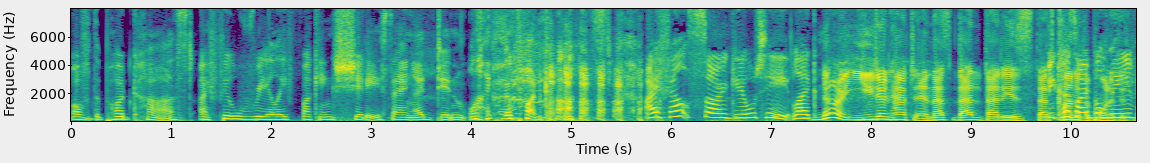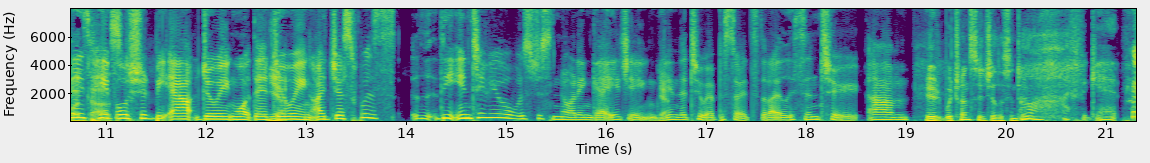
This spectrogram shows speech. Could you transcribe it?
of the podcast, I feel really fucking shitty saying I didn't like the podcast. I felt so guilty. Like, no, you don't have to, and that's that. That is that's because kind I the believe these podcast. people should be out doing what they're Yeah. doing. I just was the interviewer was just not engaging Yeah. in the two episodes that I listened to. Um, Who, which ones did you listen to? oh, I forget.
